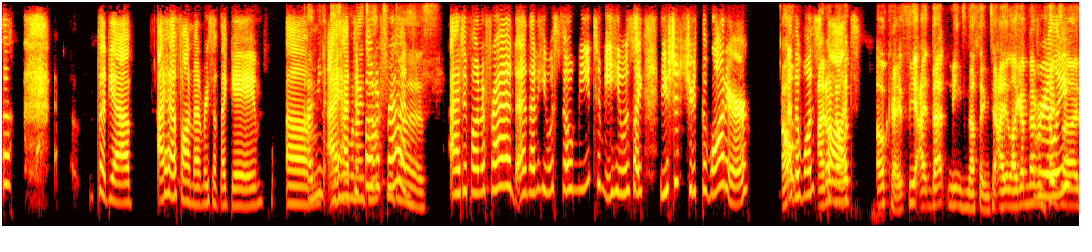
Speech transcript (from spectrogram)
but yeah i have fond memories of that game um i mean i had to phone a friend does. i had to phone a friend and then he was so mean to me he was like you should shoot the water oh at the one I spot don't know what- Okay, see, I, that means nothing to I like I've never played, Really? so I,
